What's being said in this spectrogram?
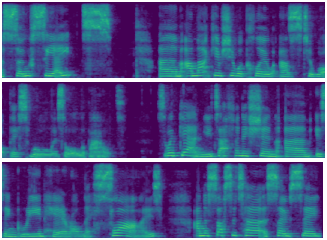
associates. Um, and that gives you a clue as to what this rule is all about. So again, your definition um, is in green here on this slide. And noscitur a sociis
